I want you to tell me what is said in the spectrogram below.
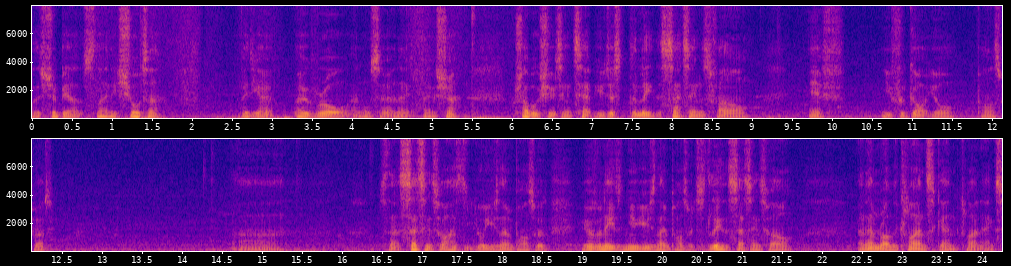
This should be a slightly shorter video overall and also an extra troubleshooting tip. You just delete the settings file if you forgot your password. Uh, so that settings file has your username and password. If you ever need a new username and password just delete the settings file and then run the clients again client exe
